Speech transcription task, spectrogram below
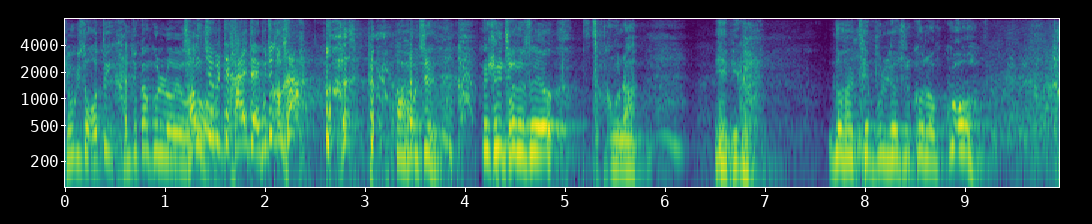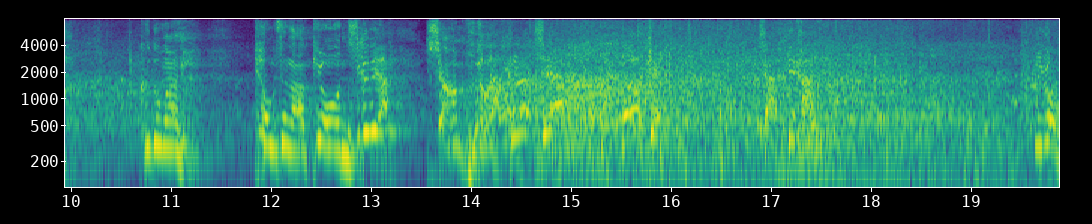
여기서 어떻게 간접간 걸러요? 정점일 때 가야 돼 무조건 가 아버지 괜찮으세요? 상훈아, 예비가 너한테 물려줄 건 없고 그동안 평생 아껴온 지금이야 샴푸다. 그렇지 오케이 자 이제 가 이거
